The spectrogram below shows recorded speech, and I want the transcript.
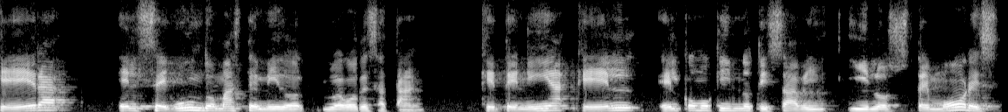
que era el segundo más temido luego de Satán, que tenía, que él, él como que hipnotizaba y, y los temores,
